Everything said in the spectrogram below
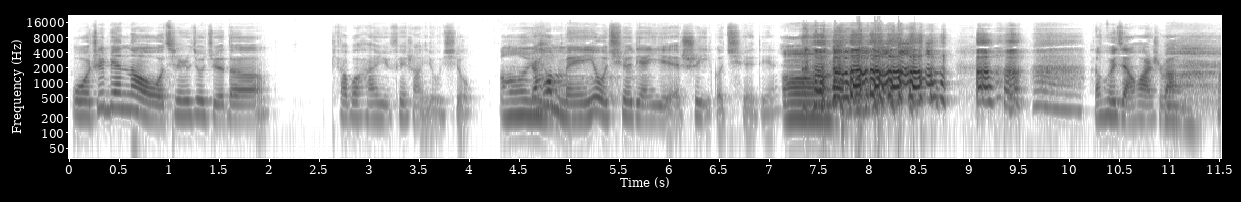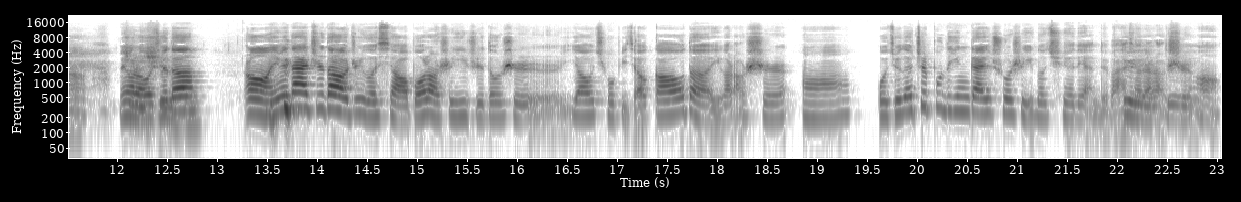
我这边呢，我其实就觉得漂泊韩语非常优秀，哦然后没有缺点也是一个缺点，啊，很会讲话是吧？嗯，没有了，我觉得。嗯，因为大家知道这个小博老师一直都是要求比较高的一个老师，嗯，我觉得这不应该说是一个缺点，对吧，对小磊老师对？嗯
